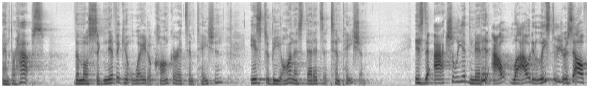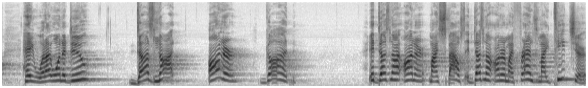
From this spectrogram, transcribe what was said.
And perhaps the most significant way to conquer a temptation is to be honest that it's a temptation, is to actually admit it out loud, at least to yourself hey, what I want to do does not honor God. It does not honor my spouse. It does not honor my friends, my teacher,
